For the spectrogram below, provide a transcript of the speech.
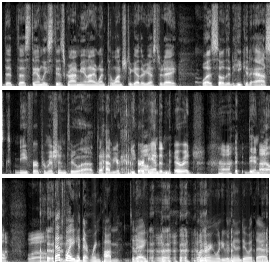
that uh, Stanley Stiz Grimey and I went to lunch together yesterday was so that he could ask me for permission to uh, to have your your hand in marriage, Danielle. Wow. That's why he had that ring pop today. Wondering what he was going to do with that.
